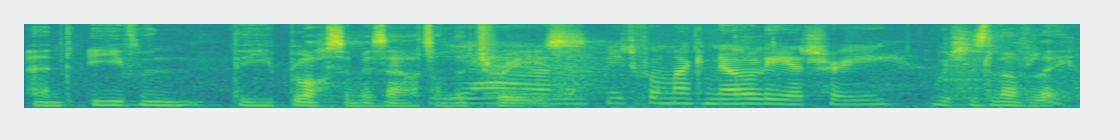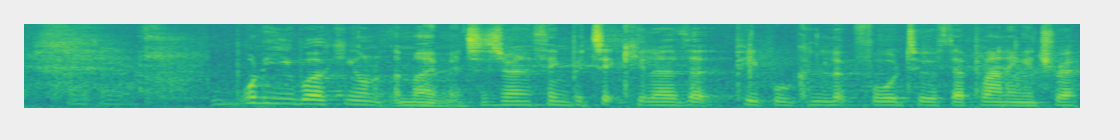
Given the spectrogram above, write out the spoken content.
and even the blossom is out on the trees, and a beautiful magnolia tree. which is lovely. What are you working on at the moment? Is there anything particular that people can look forward to if they're planning a trip?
